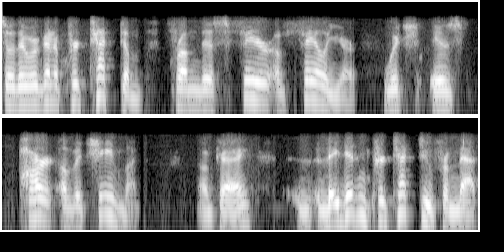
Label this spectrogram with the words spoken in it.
so they were going to protect them from this fear of failure, which is part of achievement. Okay, they didn't protect you from that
